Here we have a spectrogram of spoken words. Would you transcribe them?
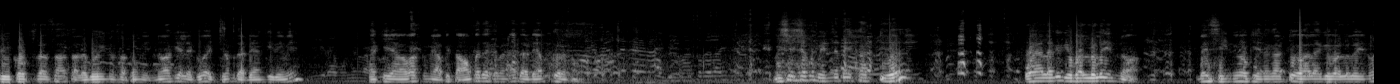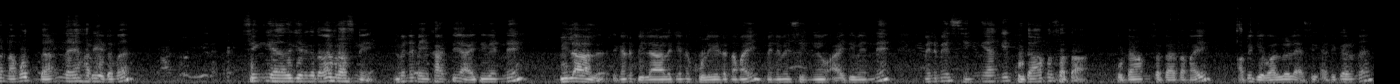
පීකොක්ස්ලා සහ සලගොයින් සතුන් ඉන්නවා කියලා කිව්වා. එච්චරම දඩයම් කිරීමේ හැකියාවක් මේ අපි තාම දැකලා නැහැ දඩයම් කරනවා. විශේෂයෙන්ම මෙන්න මේ කට්ටිය ඔයාලගේ ගෙවල් වල ඉන්නවා. මේ සිංහයෝ කියන කට්ටිය ඔයාලගේ ගෙවල් වල ඉන්නවා. නමුත් දන්නේ නැහැ හරියටම සිංහයාද කියන එක තමයි ප්‍රශ්නේ. මෙන්න මේ කට්ටිය අයිති වෙන්නේ බිලාල. ඒ කියන්නේ බිලාල කියන කුලයට තමයි මෙන්න මේ සිංහයෝ අයිති වෙන්නේ. මෙන්න මේ සිංහයන්ගේ කුඩාම සතා. කුඩාම සතා තමයි අපි ගෙවල් වල ඇති කරන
